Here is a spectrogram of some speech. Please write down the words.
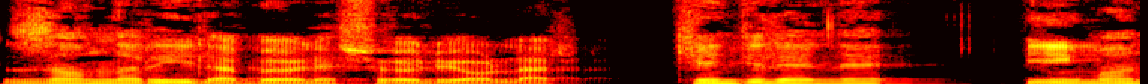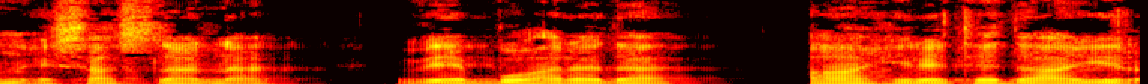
zanlarıyla böyle söylüyorlar. Kendilerine iman esaslarına ve bu arada ahirete dair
